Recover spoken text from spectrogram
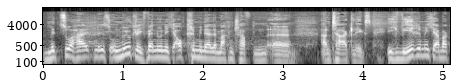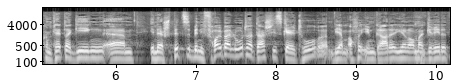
mitzuhalten ist unmöglich, wenn du nicht auch kriminelle Machenschaften äh, an Tag legst. Ich wehre mich aber komplett dagegen. Ähm, in der Spitze bin ich voll bei Lothar, da schießt Geld Tore. Wir haben auch eben gerade hier nochmal geredet.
